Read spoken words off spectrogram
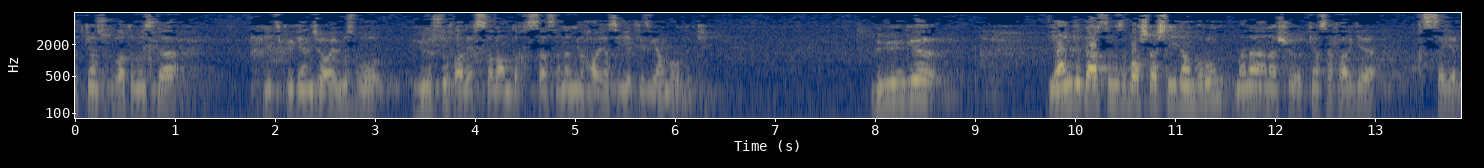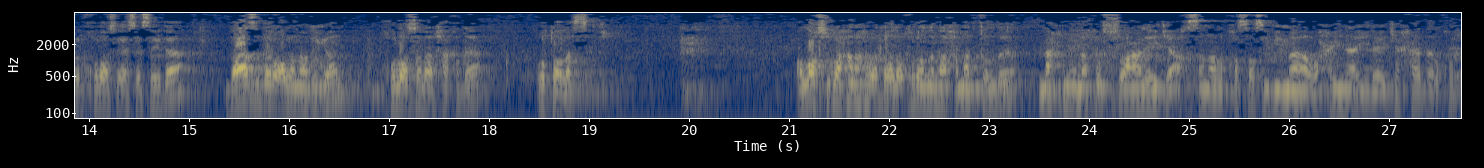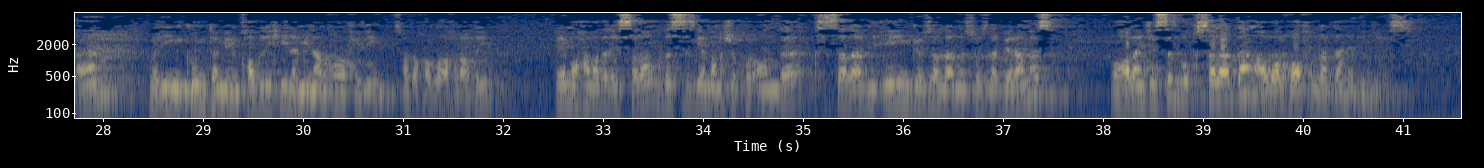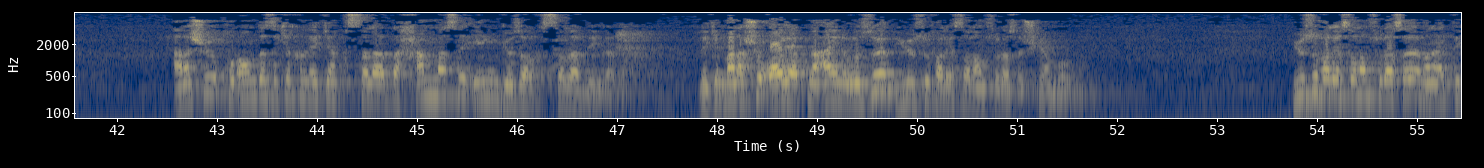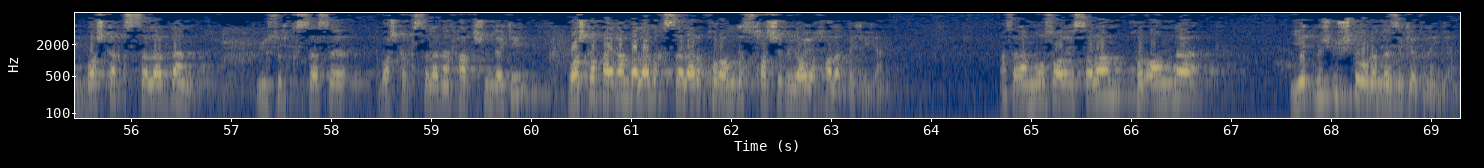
o'tgan suhbatimizda yetib kelgan joyimiz bu Yusuf alayhisalomning qissasini nihoyasiga yetkazgan bo'ldik. Bugungi yangi darsimizni boshlashlikdan burun mana ana shu o'tgan safargi qissaga bir xulosa yasasakda, ba'zi bir olinadigan xulosalar haqida o'ta olasak. Alloh subhanahu va taolo Qur'onda marhamat qildi: "Nahnu naqussu alayka ahsanal qasasi bima awhayna ilayka hadzal Qur'an va in kunta min qablihi laminal ghafilin." Sadaqallohul azim. Ey Muhammad alayhisalom, biz sizga mana shu Qur'onda qissalarning eng go'zallarini so'zlab beramiz. Vaholanki siz bu qissalardan avval g'ofillardan edingiz. Ana shu Qur'onda zikr qilinayotgan qissalarda hammasi eng go'zal qissalar deyiladi. Lekin mana shu oyatni ayni o'zi Yusuf alayhisalom surasida tushgan bo'ldi. Yusuf alayhisalom surasi mana aytdik boshqa qissalardan Yusuf qissasi boshqa qissalardan farqi shundaki, boshqa payg'ambarlarning qissalari Qur'onda sochiq yoyiq holatda kelgan. Masalan, Musa alayhisalom Qur'onni 73 ta o'rinda zikr qilingan.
